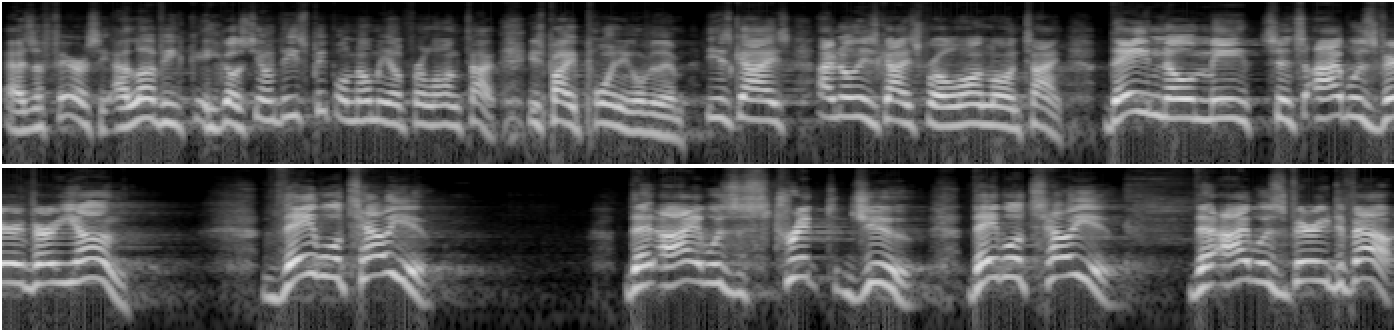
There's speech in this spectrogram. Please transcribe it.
as a Pharisee. I love, he, he goes, you know, these people know me for a long time. He's probably pointing over them. These guys, I've known these guys for a long, long time. They know me since I was very, very young. They will tell you that I was a strict Jew. They will tell you that I was very devout.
